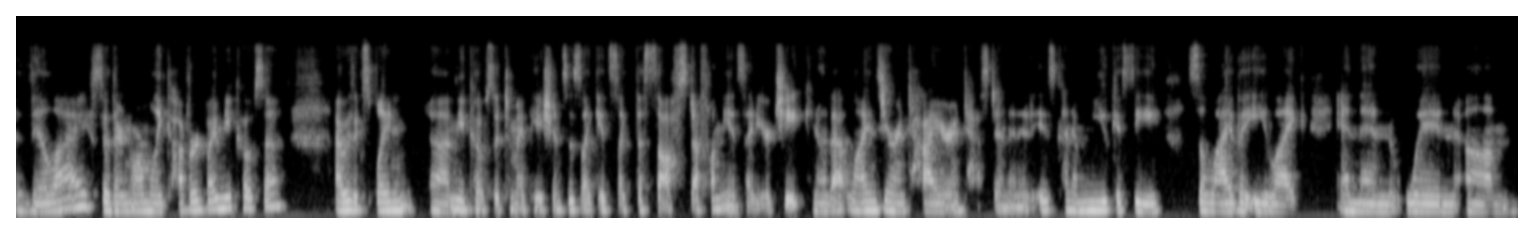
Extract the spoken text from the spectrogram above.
villi. So they're normally covered by mucosa. I was explaining uh, mucosa to my patients is like it's like the soft stuff on the inside of your cheek, you know, that lines your entire intestine and it is kind of mucousy, saliva y like. And then when, um,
